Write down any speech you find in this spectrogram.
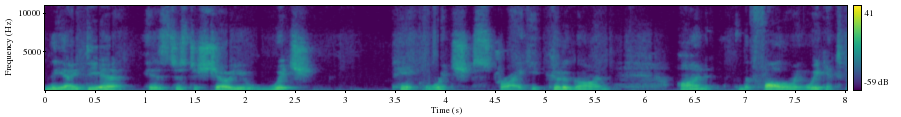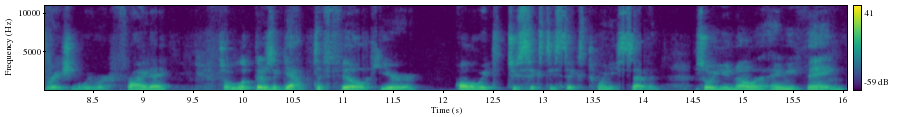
the idea is just to show you which pick, which strike he could have gone on the following week expiration. We were Friday. So look, there's a gap to fill here all the way to 266.27. So you know anything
